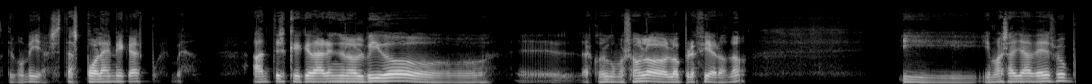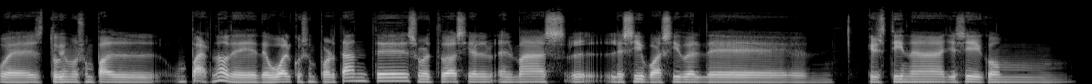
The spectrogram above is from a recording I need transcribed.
entre comillas, estas polémicas, pues bueno, antes que quedar en el olvido, eh, las cosas como son lo, lo prefiero, ¿no? Y, más allá de eso, pues tuvimos un par, un par ¿no? de, de vuelcos importantes, sobre todo así el, más lesivo ha sido el de Cristina Jessy con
